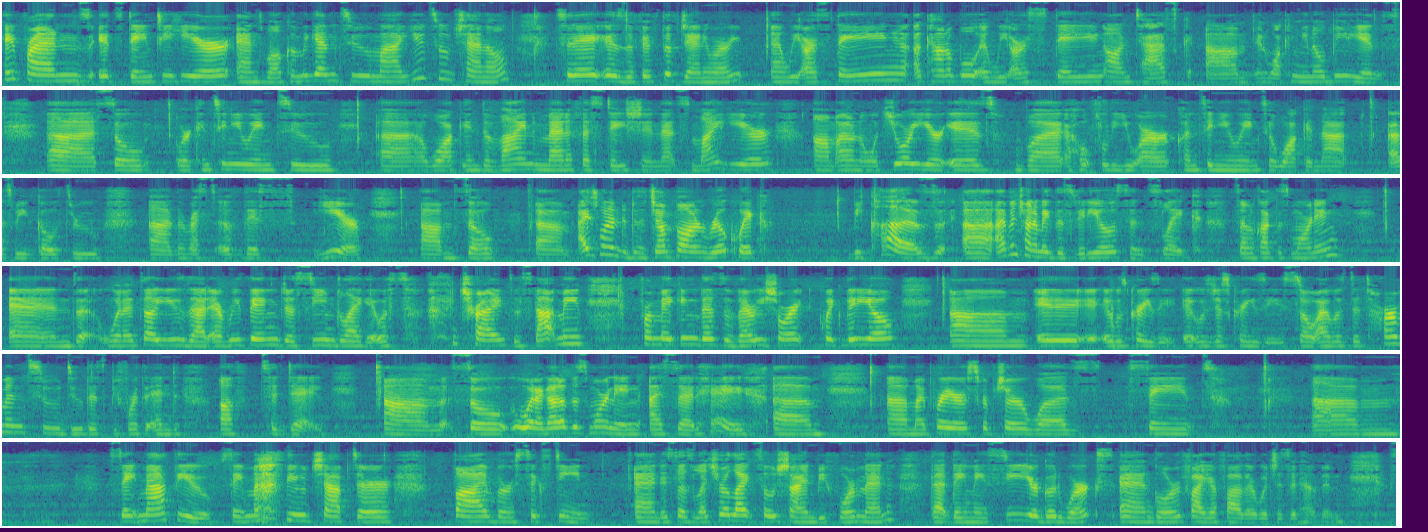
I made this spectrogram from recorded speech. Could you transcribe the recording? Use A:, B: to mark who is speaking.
A: Hey friends, it's Dainty here and welcome again to my YouTube channel. Today is the 5th of January and we are staying accountable and we are staying on task um, and walking in obedience. Uh, so we're continuing to uh, walk in divine manifestation. That's my year. Um, I don't know what your year is, but hopefully you are continuing to walk in that as we go through uh, the rest of this year. Um, so um, I just wanted to jump on real quick because uh, I've been trying to make this video since like 7 o'clock this morning. And when I tell you that everything just seemed like it was trying to stop me from making this very short, quick video, um it, it was crazy. It was just crazy. So i was determined to do this before the end of today. Um so when i got up this morning i said hey um uh, my prayer scripture was saint um saint matthew saint matthew chapter 5 verse 16 and it says let your light so shine before men that they may see your good works and glorify your father which is in heaven.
